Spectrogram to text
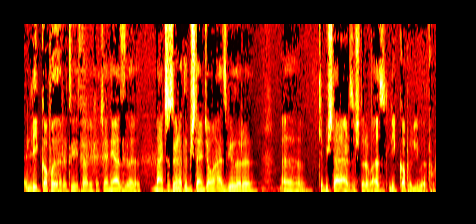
لیگ کاپو داره توی تاریخش. یعنی از منچستر یونایتد بیشترین جام حذفی داره که بیشتر ارزش داره و از لیگ کاپ لیورپول.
